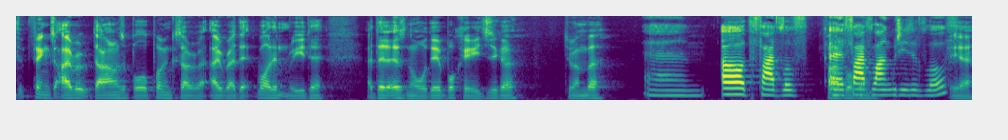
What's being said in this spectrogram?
the things I wrote down as a bullet point because I, re- I read it. Well, I didn't read it. I did it as an audio book ages ago. Do you remember? um oh the five love Five uh, love five languages of love Yeah.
